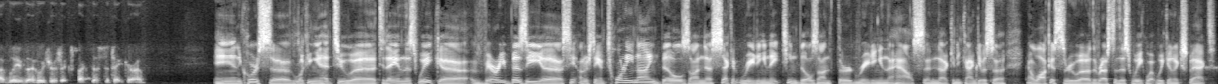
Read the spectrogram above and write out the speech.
I believe the Hoosiers expect us to take care of. And of course, uh, looking ahead to uh, today and this week, uh, very busy. Uh, understand 29 bills on uh, second reading and 18 bills on third reading in the House. And uh, can you kind of give us a, you know, walk us through the rest of this week, what we can expect?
